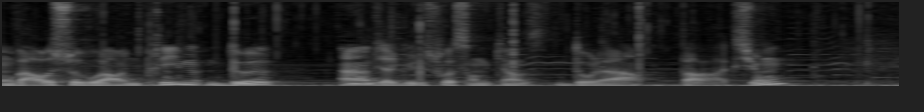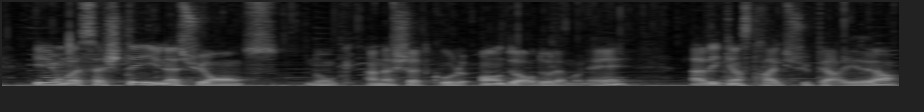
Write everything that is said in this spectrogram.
on va recevoir une prime de 1,75 dollars par action. Et on va s'acheter une assurance, donc un achat de call en dehors de la monnaie, avec un strike supérieur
